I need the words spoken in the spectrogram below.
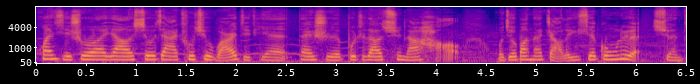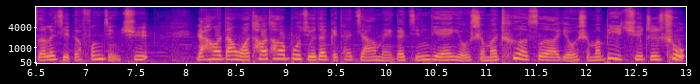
欢喜说要休假出去玩几天，但是不知道去哪好，我就帮他找了一些攻略，选择了几个风景区。然后当我滔滔不绝的给他讲每个景点有什么特色，有什么必去之处，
